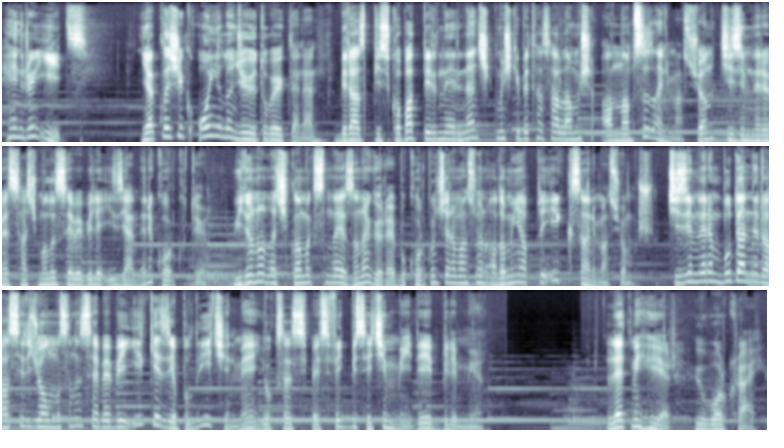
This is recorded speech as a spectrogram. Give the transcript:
Henry Eads Yaklaşık 10 yıl önce YouTube'a yüklenen, biraz psikopat birinin elinden çıkmış gibi tasarlanmış anlamsız animasyon, çizimleri ve saçmalığı sebebiyle izleyenleri korkutuyor. Videonun açıklama kısmında yazana göre bu korkunç animasyon adamın yaptığı ilk kısa animasyonmuş. Çizimlerin bu denli rahatsız edici olmasının sebebi ilk kez yapıldığı için mi yoksa spesifik bir seçim miydi bilinmiyor. Let Me Hear You War Cry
